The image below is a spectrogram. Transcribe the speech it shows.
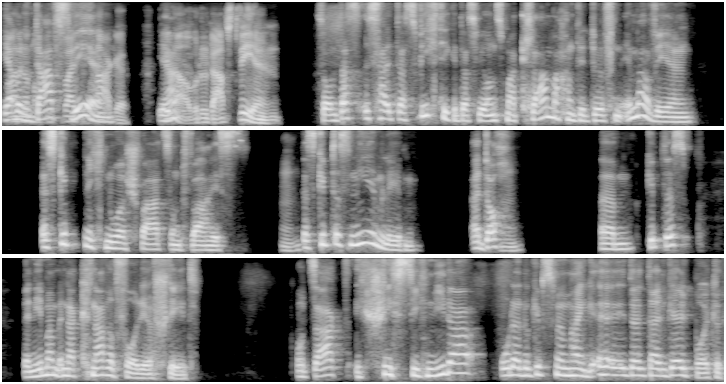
Ja, aber du darfst wählen. Frage. Ja? Genau, aber du darfst wählen. So, und das ist halt das Wichtige, dass wir uns mal klar machen, wir dürfen immer wählen. Es gibt nicht nur schwarz und weiß. Mhm. Das gibt es nie im Leben. Äh, doch, mhm. ähm, gibt es, wenn jemand mit einer Knarre vor dir steht und sagt, ich schieße dich nieder oder du gibst mir mein, äh, deinen Geldbeutel.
